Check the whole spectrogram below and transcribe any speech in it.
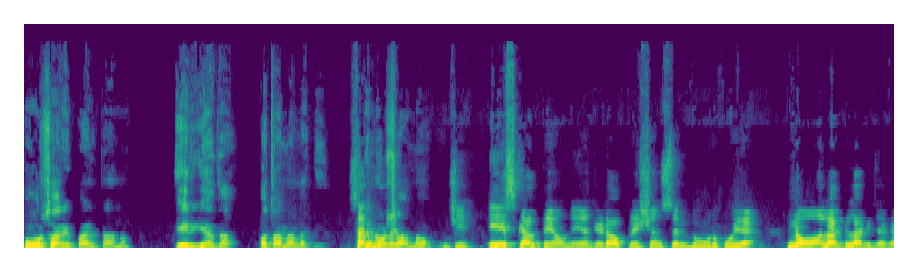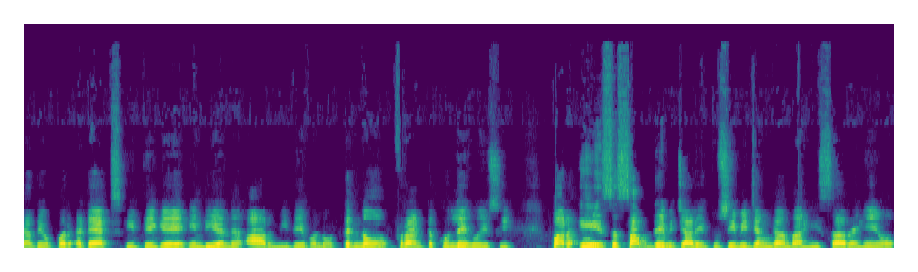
ਹੋਰ ਸਾਰੇ ਪਾਇਲਟਾਂ ਨੂੰ ਏਰੀਆ ਦਾ ਪਤਾ ਨਾ ਲੱਗੇ ਸਰ ਨੁਕਸਾਨ ਜੀ ਇਸ ਗੱਲ ਤੇ ਆਉਨੇ ਆ ਜਿਹੜਾ ਆਪਰੇਸ਼ਨ ਸਿੰਦੂਰ ਹੋਇਆ ਨੌ ਅਲੱਗ-ਅਲੱਗ ਜਗ੍ਹਾ ਦੇ ਉੱਪਰ ਅਟੈਕਸ ਕੀਤੇ ਗਏ। ਇੰਡੀਅਨ ਆਰਮੀ ਦੇ ਵੱਲੋਂ ਤਿੰਨੋਂ ਫਰੰਟ ਖੁੱਲੇ ਹੋਏ ਸੀ। ਪਰ ਇਸ ਸਭ ਦੇ ਵਿਚਾਲੇ ਤੁਸੀਂ ਵੀ ਜੰਗਾਂ ਦਾ ਹਿੱਸਾ ਰਹੇ ਹੋ।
